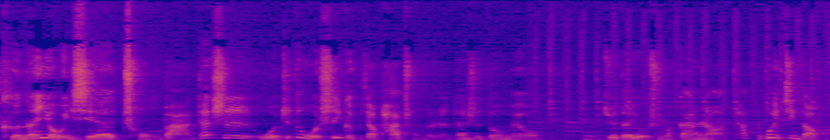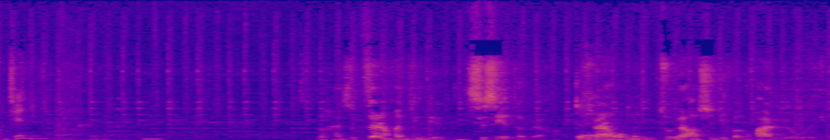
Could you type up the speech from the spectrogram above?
可能有一些虫吧，但是我觉得我是一个比较怕虫的人，但是都没有觉得有什么干扰，它不会进到房间里面。来。这还是自然环境里其实也特别好。对。虽然我们主要是以文化旅游为主，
